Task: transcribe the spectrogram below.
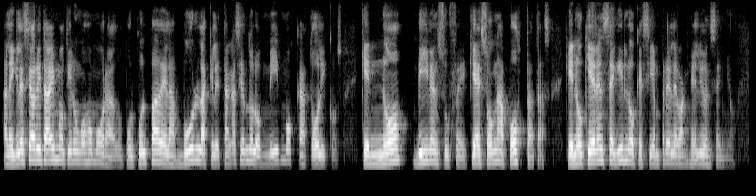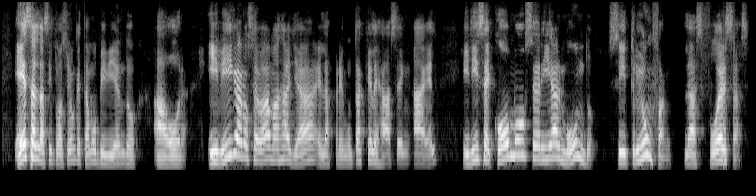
A la iglesia ahorita mismo tiene un ojo morado por culpa de las burlas que le están haciendo los mismos católicos que no viven su fe, que son apóstatas, que no quieren seguir lo que siempre el Evangelio enseñó. Esa es la situación que estamos viviendo ahora. Y no se va más allá en las preguntas que les hacen a él y dice, ¿cómo sería el mundo si triunfan las fuerzas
